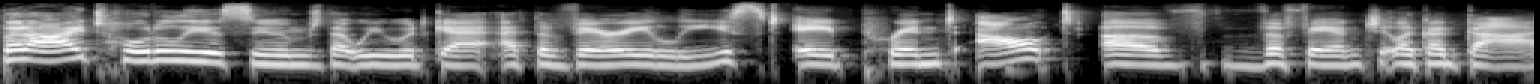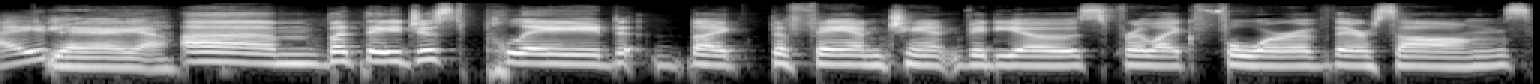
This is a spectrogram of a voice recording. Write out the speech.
but i totally assumed that we would get at the very least a printout of the fan chant like a guide Yeah, yeah, yeah. um, but they just played like the fan chant videos for like four of their songs.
